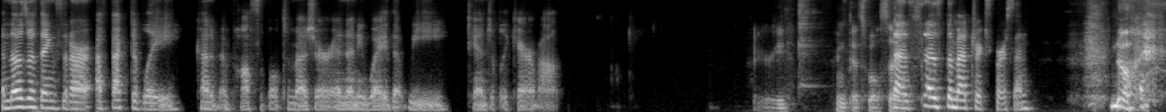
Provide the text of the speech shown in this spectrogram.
and those are things that are effectively kind of impossible to measure in any way that we tangibly care about. Agreed. I think that's well said. Says, says the metrics person. No.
